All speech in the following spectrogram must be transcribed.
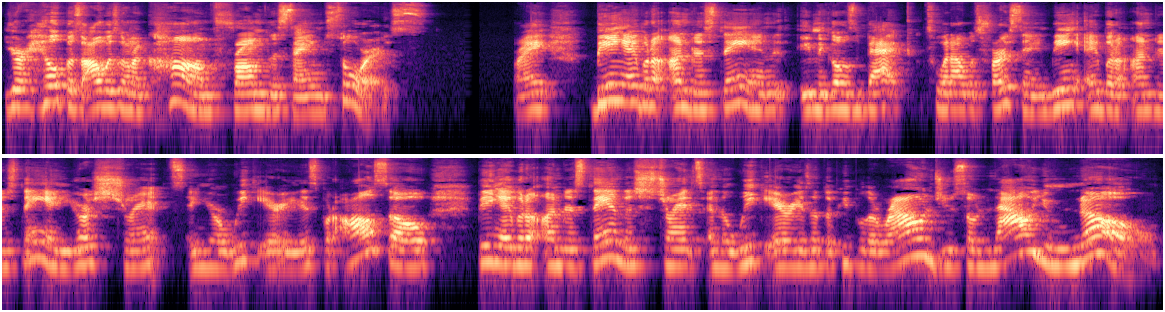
your help is always going to come from the same source, right? Being able to understand, and it goes back to what I was first saying, being able to understand your strengths and your weak areas, but also being able to understand the strengths and the weak areas of the people around you. So now you know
